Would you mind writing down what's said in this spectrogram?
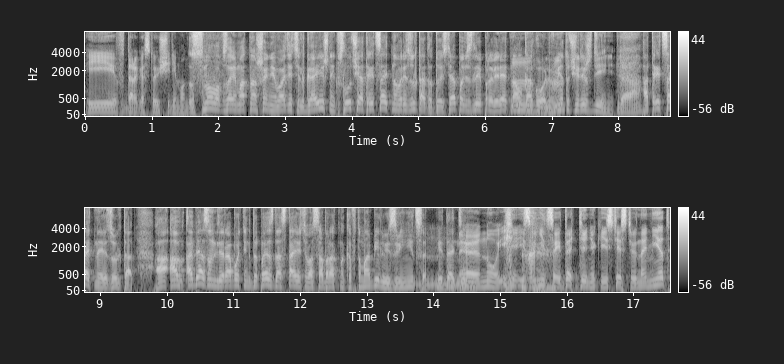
и в дорогостоящий ремонт. Снова взаимоотношения водителя водитель, гаишник, в случае отрицательного результата, то есть тебя повезли проверять на алкоголь mm-hmm. в медучреждении, да. отрицательный результат, а, а обязан ли работник ДПС доставить вас обратно к автомобилю, извиниться и дать денег? Э, ну, извиниться и дать денег, естественно, нет.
